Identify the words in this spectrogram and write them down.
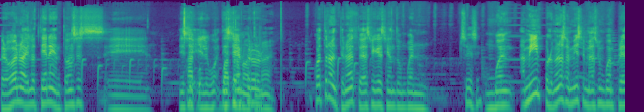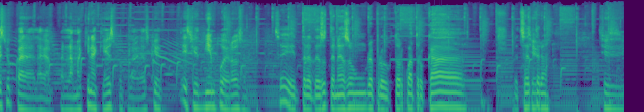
Pero bueno, ahí lo tienen. Entonces, eh, dice, Ah, el, dice Emperor 4.99. 4.99 todavía sigue siendo un buen, Sí, sí. un buen, a mí, por lo menos a mí se me hace un buen precio para la, para la máquina que es, porque la verdad es que sí es bien poderosa. Sí, tras de eso tenés un reproductor 4K, etcétera. Sí, sí, sí.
